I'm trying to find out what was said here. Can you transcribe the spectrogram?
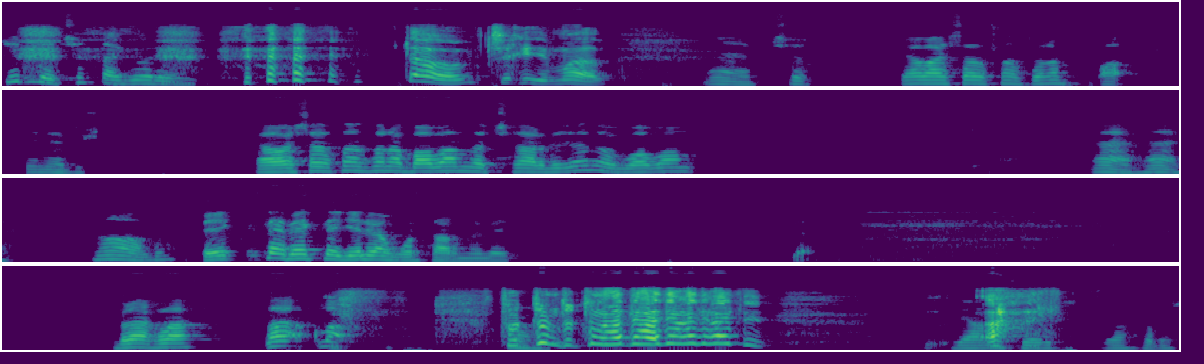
Git de çık da göreyim. Tamam çıkayım al. Evet çık. Yavaşladıktan sonra Ba- yine düş. Yavaşladıktan sonra babam da çıkar diyeceğim de babam He he. Ne oldu? Bekle bekle geliyorum kurtarmaya. Bekle. Bırak la. La la. Tutun tutun hadi hadi hadi hadi. Yanlış yere arkadaş.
